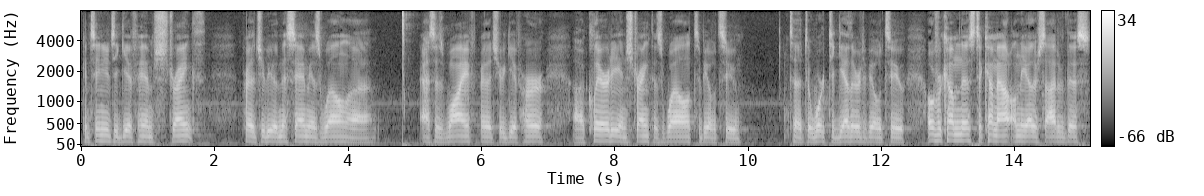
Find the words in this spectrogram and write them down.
continue to give him strength. Pray that you be with Miss Sammy as well uh, as his wife. Pray that you would give her uh, clarity and strength as well to be able to to, to work together to be able to overcome this, to come out on the other side of this.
